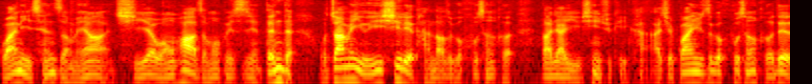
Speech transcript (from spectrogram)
管理层怎么样？企业文化怎么回事？情等等，我专门有一系列谈到这个护城河，大家有兴趣可以看。而且关于这个护城河的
